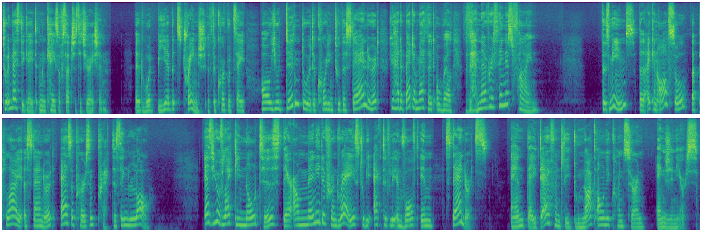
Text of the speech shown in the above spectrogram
to investigate in case of such a situation. It would be a bit strange if the court would say, Oh, you didn't do it according to the standard, you had a better method, oh well, then everything is fine. This means that I can also apply a standard as a person practicing law. As you have likely noticed, there are many different ways to be actively involved in standards. And they definitely do not only concern engineers.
